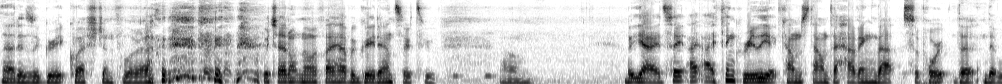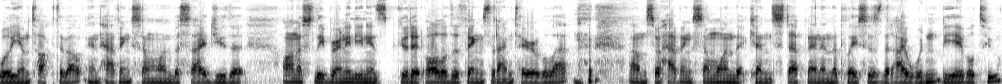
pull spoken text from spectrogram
That is a great question, Flora, which I don't know if I have a great answer to. Um, but yeah, I'd say I, I think really it comes down to having that support that, that William talked about and having someone beside you that honestly, Bernadine is good at all of the things that I'm terrible at. um, so having someone that can step in in the places that I wouldn't be able to,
